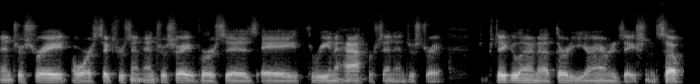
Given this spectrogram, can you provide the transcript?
interest rate or a six percent interest rate versus a three and a half percent interest rate, particularly in a 30-year amortization. So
